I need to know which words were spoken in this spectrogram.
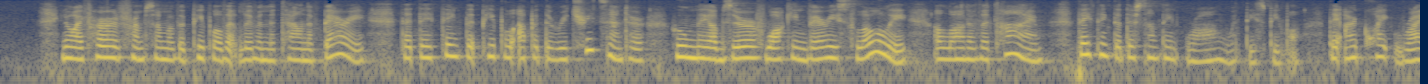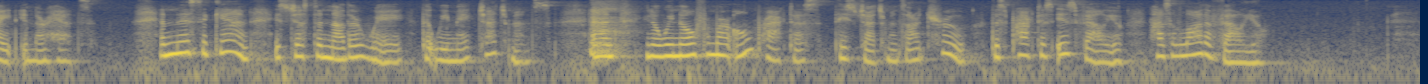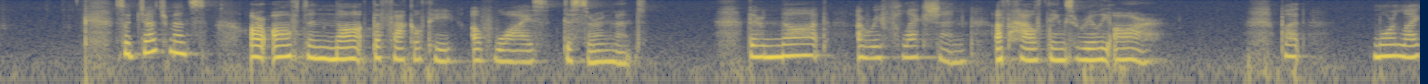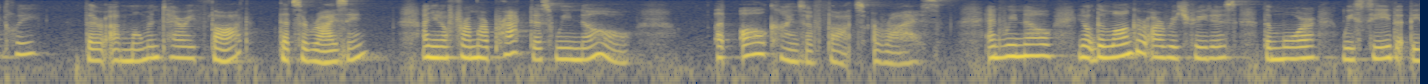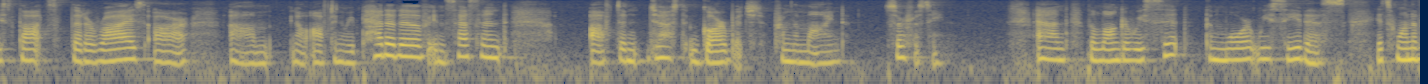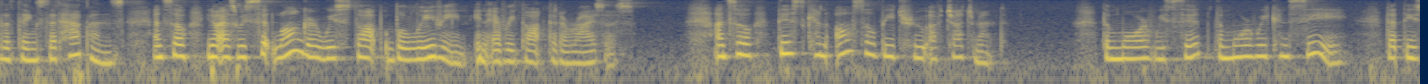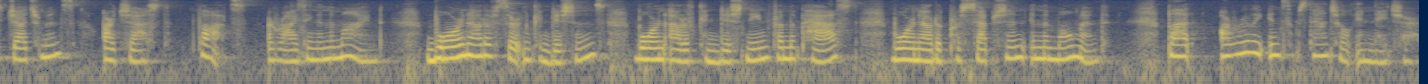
You know, I've heard from some of the people that live in the town of Barre that they think that people up at the retreat center, whom they observe walking very slowly a lot of the time, they think that there's something wrong with these people. They aren't quite right in their heads. And this again is just another way that we make judgments. And you know, we know from our own practice these judgments aren't true. This practice is value, has a lot of value. So judgments are often not the faculty of wise discernment. They're not a reflection of how things really are. But more likely, they're a momentary thought that's arising. And you know, from our practice, we know that all kinds of thoughts arise. And we know, you know, the longer our retreat is, the more we see that these thoughts that arise are, um, you know, often repetitive, incessant, often just garbage from the mind surfacing. And the longer we sit, the more we see this. It's one of the things that happens. And so, you know, as we sit longer, we stop believing in every thought that arises. And so, this can also be true of judgment. The more we sit, the more we can see that these judgments are just thoughts arising in the mind, born out of certain conditions, born out of conditioning from the past, born out of perception in the moment but are really insubstantial in nature.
